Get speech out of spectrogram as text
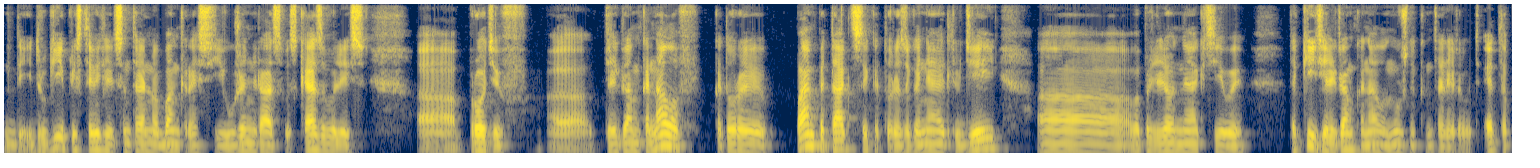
и другие представители Центрального банка России уже не раз высказывались а, против а, телеграм-каналов, которые пампят акции, которые загоняют людей в определенные активы. Такие телеграм-каналы нужно контролировать. Это,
